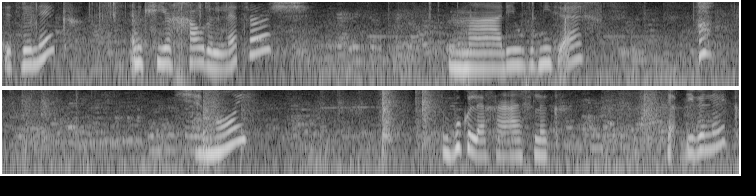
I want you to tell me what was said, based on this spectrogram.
Dit wil ik. En ik zie hier gouden letters. Nou, die hoef ik niet echt. Oh, die zijn mooi. Een boekenlegger eigenlijk. Ja, die wil ik.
